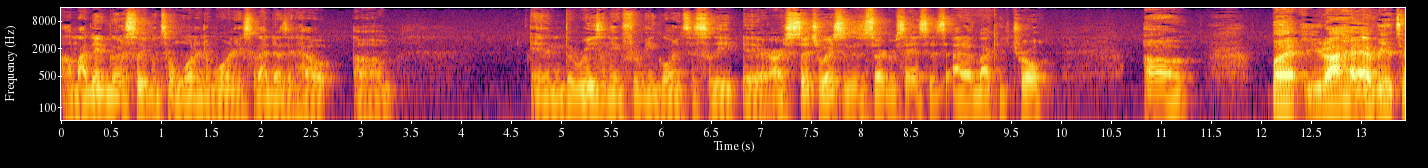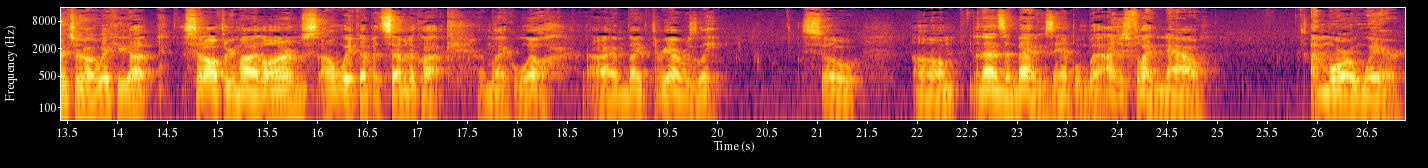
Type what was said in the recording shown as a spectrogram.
Um, I didn't go to sleep until one in the morning, so that doesn't help. Um, and the reasoning for me going to sleep. Are situations and circumstances out of my control. Uh, but you know, I had every intention on waking up. set all three of my alarms. I'll wake up at seven o'clock. I'm like, well, I'm like three hours late. So, um, that's a bad example, but I just feel like now I'm more aware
